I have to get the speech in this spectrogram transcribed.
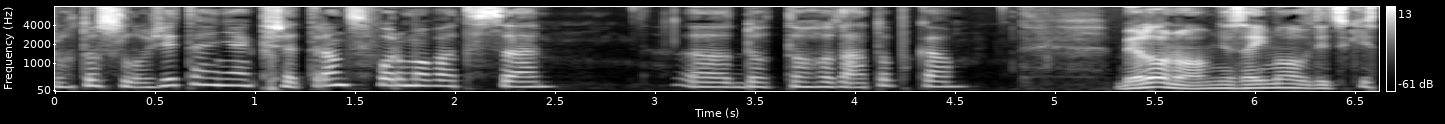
Bylo to složité nějak přetransformovat se eh, do toho zátopka? Bylo, no. Mě zajímalo vždycky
